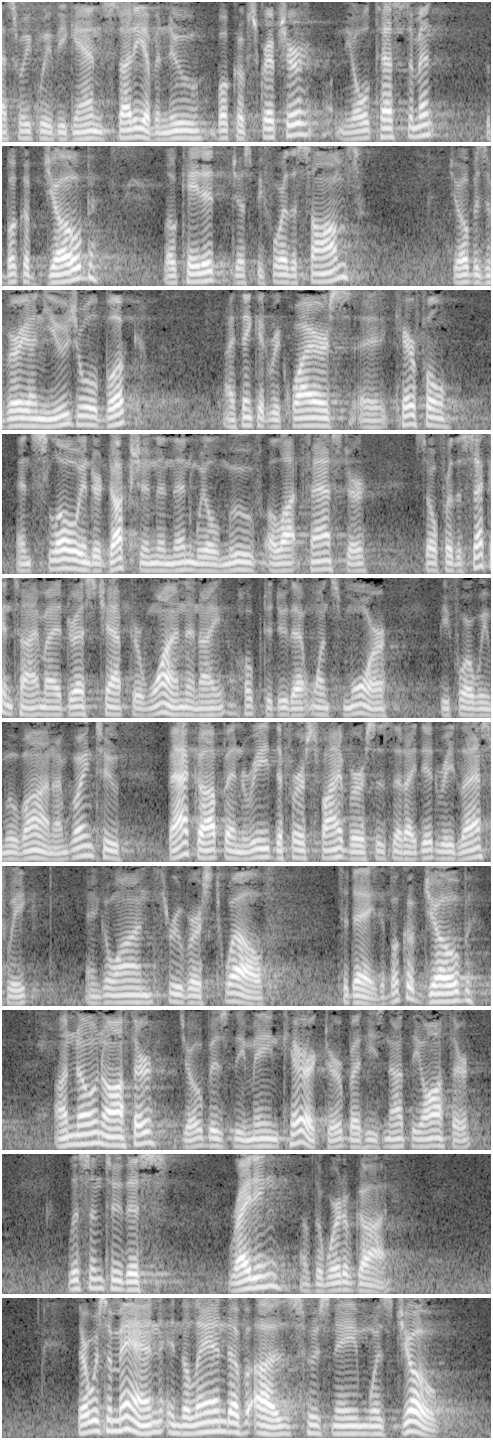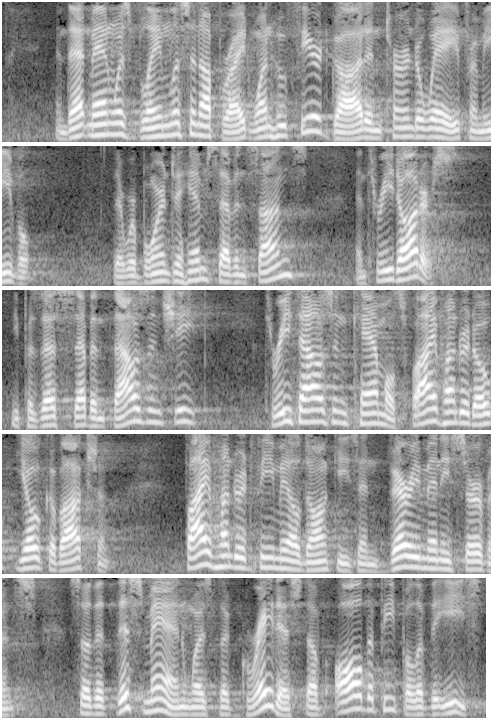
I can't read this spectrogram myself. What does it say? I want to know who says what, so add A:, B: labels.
A: Last week we began study of a new book of Scripture in the Old Testament, the book of Job, located just before the Psalms. Job is a very unusual book. I think it requires a careful and slow introduction, and then we'll move a lot faster. So, for the second time, I address chapter 1, and I hope to do that once more before we move on. I'm going to back up and read the first five verses that I did read last week and go on through verse 12 today. The book of Job, unknown author. Job is the main character, but he's not the author. Listen to this writing of the Word of God. There was a man in the land of Uz whose name was Job. And that man was blameless and upright, one who feared God and turned away from evil. There were born to him seven sons and three daughters. He possessed 7,000 sheep, 3,000 camels, 500 yoke of oxen, 500 female donkeys, and very many servants, so that this man was the greatest of all the people of the East.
